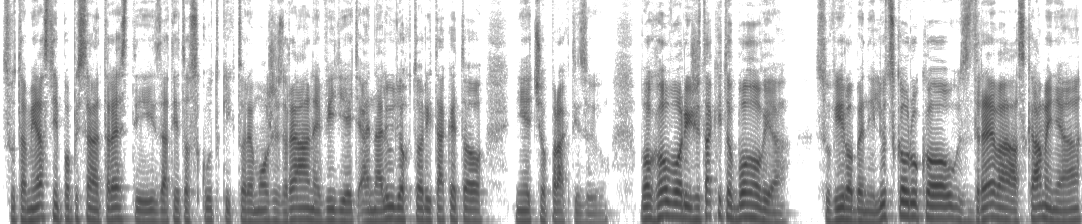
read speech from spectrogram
Sú tam jasne popísané tresty za tieto skutky, ktoré môžeš reálne vidieť aj na ľuďoch, ktorí takéto niečo praktizujú. Boh hovorí, že takíto bohovia sú vyrobení ľudskou rukou, z dreva a z kameňa,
